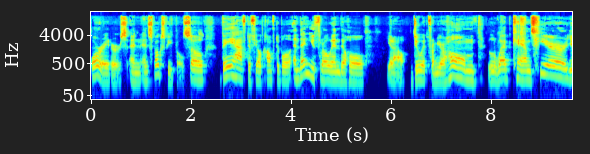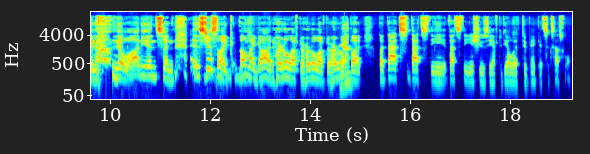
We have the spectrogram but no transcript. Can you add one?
orators and and spokespeople. So they have to feel comfortable, and then you throw in the whole you know, do it from your home, webcams here, you know, no audience. And it's just like, oh my God, hurdle after hurdle after hurdle. Yeah. But, but that's, that's the, that's the issues you have to deal with to make it successful.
